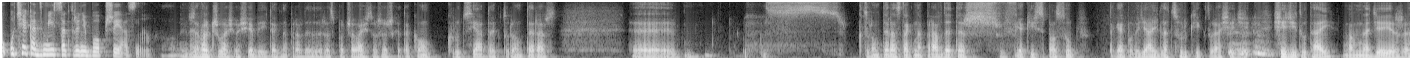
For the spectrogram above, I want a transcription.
u, uciekać z miejsca, które nie było przyjazne. Zawalczyłaś o siebie i tak naprawdę rozpoczęłaś troszeczkę taką krucjatę, którą teraz, e, s, którą teraz tak naprawdę też w jakiś sposób, tak jak powiedziałaś, dla córki, która siedzi, siedzi tutaj, mam nadzieję, że e,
